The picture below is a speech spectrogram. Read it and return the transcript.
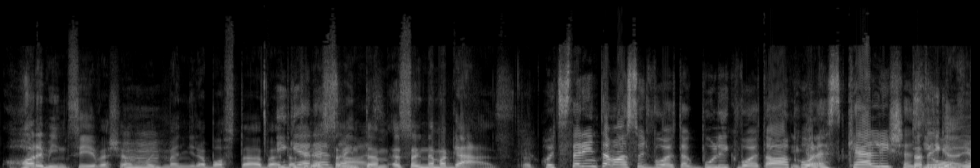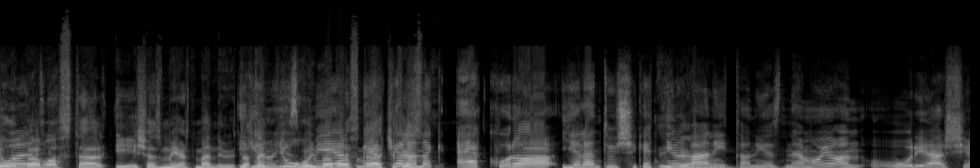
30 évesen, Mhm. hogy mennyire basztál be. Igen, Tehát, hogy ez szerintem, az. ez szerintem a gáz. Tehát, Hogy szerintem az, hogy voltak bulik, volt alkohol, Igen. ez kell is, ez tehát jó igen, volt. jó, bebasztál, és ez miért menő? Tehát, Igen, hogy hogy jó, ez hogy miért, bebasztál, miért csak kell ez... ekkora jelentőséget Igen. nyilvánítani? Ez nem olyan óriási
